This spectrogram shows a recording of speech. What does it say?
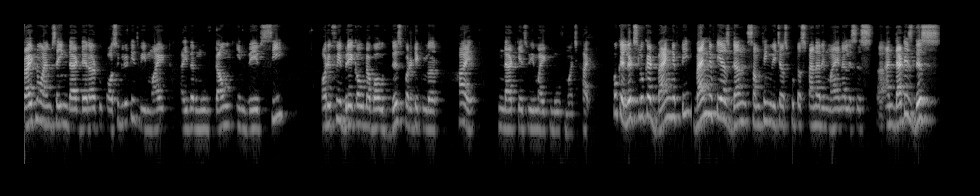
right now I'm saying that there are two possibilities. We might either move down in wave C or if we break out above this particular high, in that case we might move much higher. Okay, let's look at Bank Nifty. Bank Nifty has done something which has put a spanner in my analysis uh, and that is this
